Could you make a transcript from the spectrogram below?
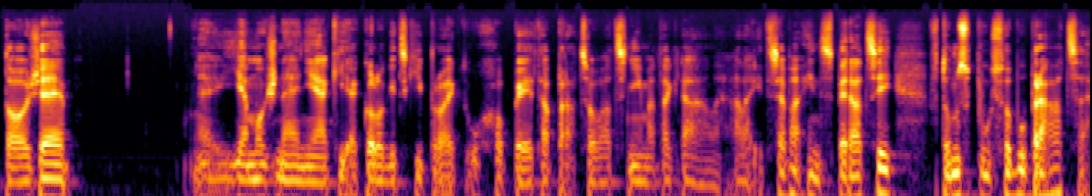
to, že je možné nějaký ekologický projekt uchopit a pracovat s ním a tak dále, ale i třeba inspiraci v tom způsobu práce.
